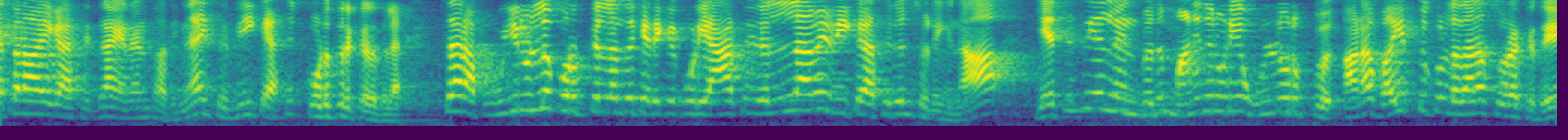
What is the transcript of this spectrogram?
எத்தனாயிக் ஆசிட் தான் என்னன்னு பார்த்தீங்கன்னா இட்ஸ் வீக் ஆசிட் கொடுத்துருக்கிறதுல. சார் அப்போ உயிருள்ள பொருட்கள்ல இருந்து கிடைக்கக்கூடிய ஆசிட் எல்லாமே வீக் ஆசிட்னு சொன்னீங்கன்னா ஹெச்சிஎல் என்பது மனிதனுடைய உள்ளுறுப்பு. ஆனால் வயிற்றுக்குள்ள தானே சுரக்குது.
